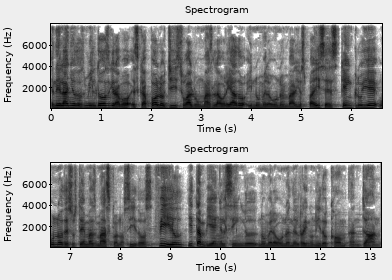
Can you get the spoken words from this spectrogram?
En el año 2002 grabó Escapology, su álbum más laureado y número uno en varios países, que incluye uno de sus temas más conocidos, Feel, y también el single número uno en el Reino Unido, Come and Done.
